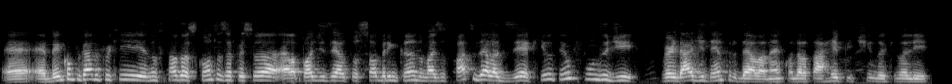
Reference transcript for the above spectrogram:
é, é bem complicado porque, no final das contas, a pessoa ela pode dizer, eu tô só brincando, mas o fato dela dizer aquilo tem um fundo de verdade dentro dela, né? Quando ela tá repetindo aquilo ali.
